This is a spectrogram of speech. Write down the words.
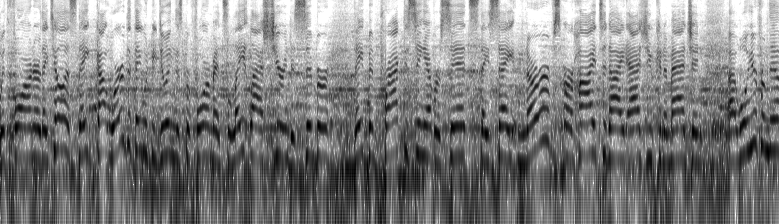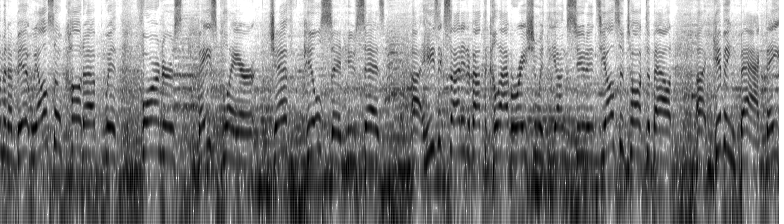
with Foreigner. They tell us they got word that they would be doing this performance late last year in December. They've been practicing ever since. They say nerves are high tonight, as you can imagine. Uh, we'll hear from them in a bit. We also caught up with Bass player, Jeff Pilson, who says uh, he's excited about the collaboration with the young students. He also talked about uh, giving back. They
